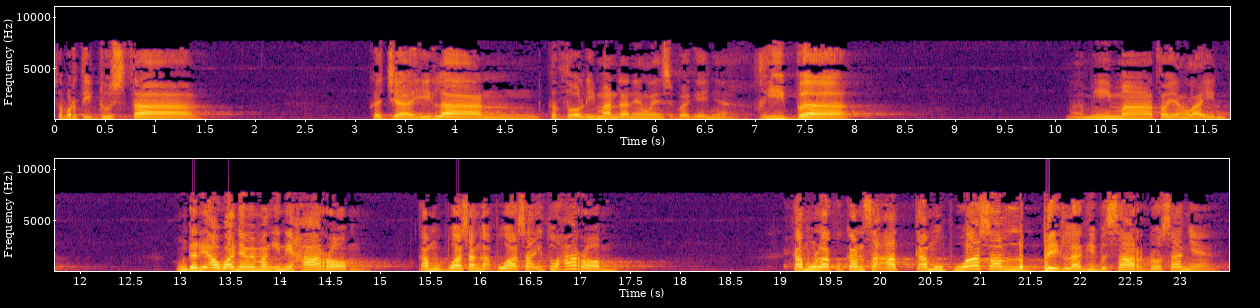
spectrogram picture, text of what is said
Seperti dusta, kejahilan, kezoliman dan yang lain sebagainya. Riba, namimah atau yang lain. Dari awalnya memang ini haram. Kamu puasa nggak puasa itu haram. Kamu lakukan saat kamu puasa lebih lagi besar dosanya.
